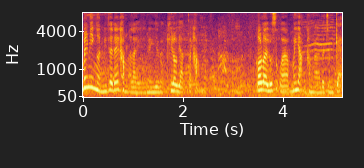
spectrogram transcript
ไม่มีเงินที่จะได้ทำอะไรในแบบที่เราอยากจะทำก็เลยรู้สึกว่าไม่อยากทำงานไปจนแก่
